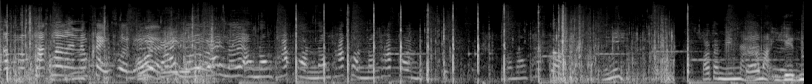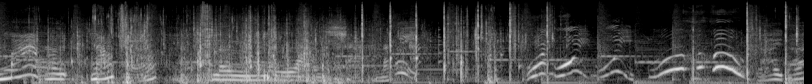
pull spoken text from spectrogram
เอามาพักละลายน้ำแข็งส่วนที่โอ้เหยลือได้เลยได้เลยเอาน้องพักก่อนน้องพักก่อนน้องพักก่อนเอาน้องพักก่อนนี่เพราะตอนนี้น้ำอะเย็นมากเลยน้ำแข็งเลยละลายชา นะคะอุ้ยอุ้ยอุ้ยได้ได้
